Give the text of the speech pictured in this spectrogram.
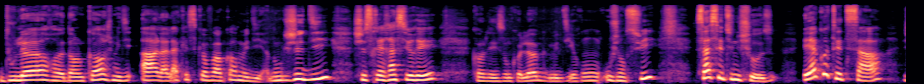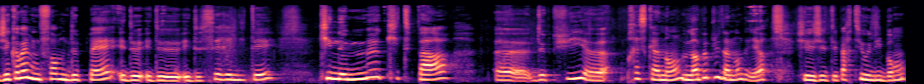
douleur euh, dans le corps, je me dis ah là là, qu'est-ce qu'on va encore me dire? Donc jeudi, je serai rassurée quand les oncologues me diront où j'en suis. Ça, c'est une chose. Et à côté de ça, j'ai quand même une forme de paix et de, et de, et de sérénité qui ne me quitte pas euh, depuis euh, presque un an, mais un peu plus d'un an d'ailleurs. J'étais partie au Liban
